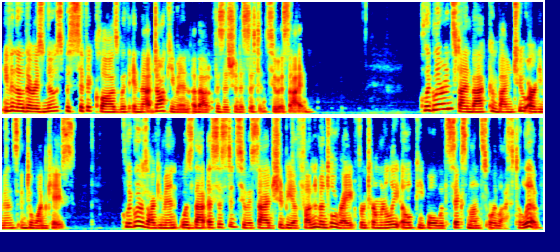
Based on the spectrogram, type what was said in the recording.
even though there is no specific clause within that document about physician-assisted suicide. Kligler and Steinbach combined two arguments into one case. Kligler's argument was that assisted suicide should be a fundamental right for terminally ill people with six months or less to live.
